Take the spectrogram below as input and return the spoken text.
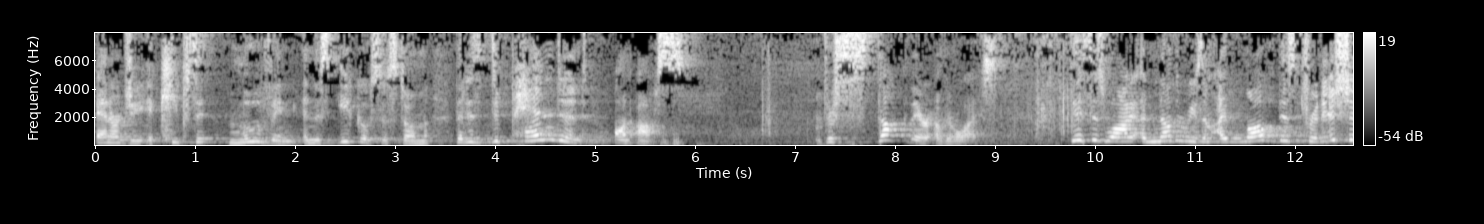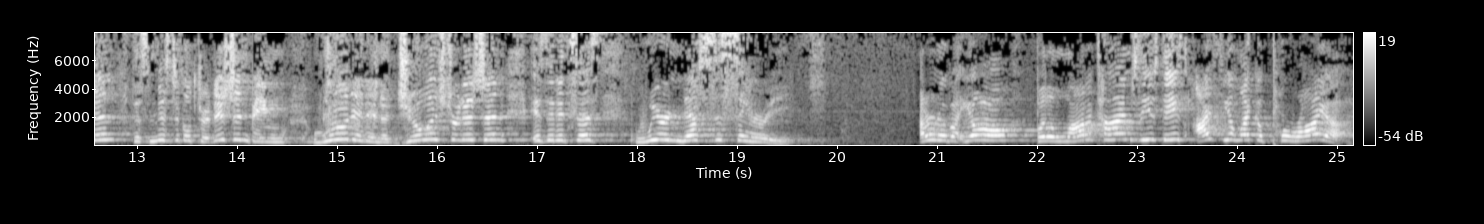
energy. It keeps it moving in this ecosystem that is dependent on us. They're stuck there otherwise. This is why another reason I love this tradition, this mystical tradition being rooted in a Jewish tradition is that it says we're necessary. I don't know about y'all, but a lot of times these days I feel like a pariah.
